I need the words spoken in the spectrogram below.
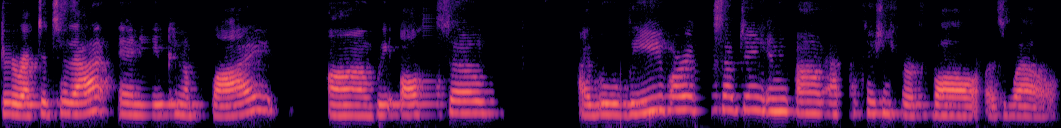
directed to that and you can apply. Um, we also, I believe, are accepting in um, applications for fall as well.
